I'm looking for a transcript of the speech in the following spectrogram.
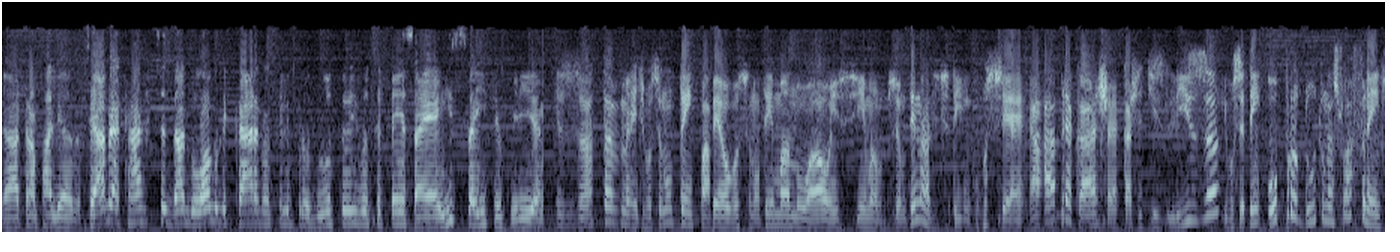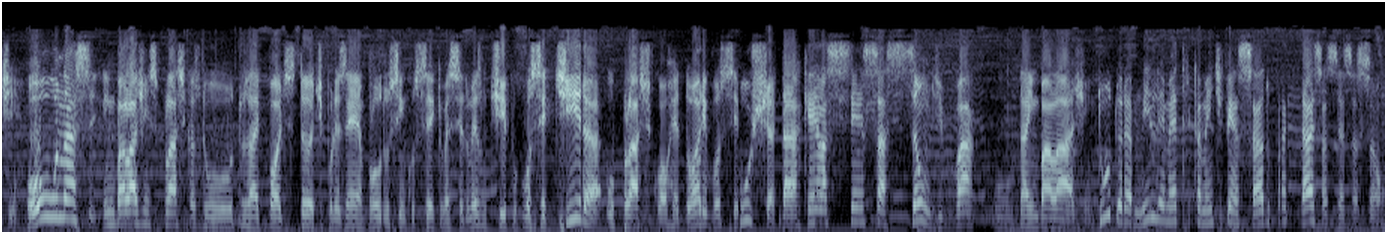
atrapalhando. Você abre a caixa, você dá logo de cara com aquele produto e você pensa, é isso aí que eu queria. Exatamente, você não tem papel, você não tem manual em cima, você não tem nada. Você, tem, você abre a caixa, a caixa desliza e você tem o produto na sua frente. Ou nas embalagens plásticas do, dos iPods Touch, por exemplo, ou do 5C, que vai ser do mesmo tipo, você tira o plástico ao redor e você puxa, dá aquela sensação de vácuo da embalagem. Tudo era milimetricamente pensado para dar essa sensação.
